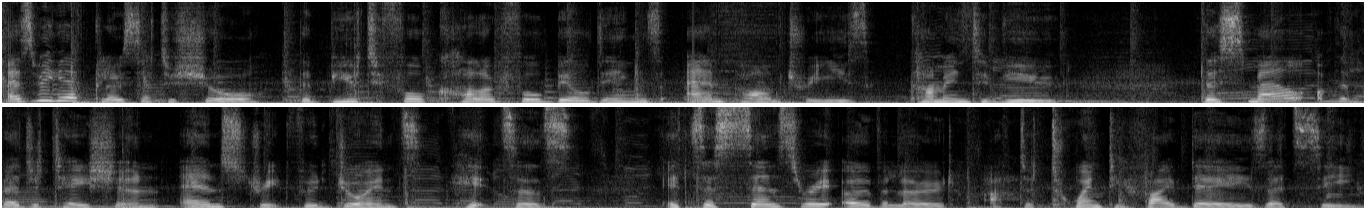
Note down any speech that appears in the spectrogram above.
As we get closer to shore, the beautiful, colourful buildings and palm trees come into view. The smell of the vegetation and street food joints hits us. It's a sensory overload after 25 days at sea.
